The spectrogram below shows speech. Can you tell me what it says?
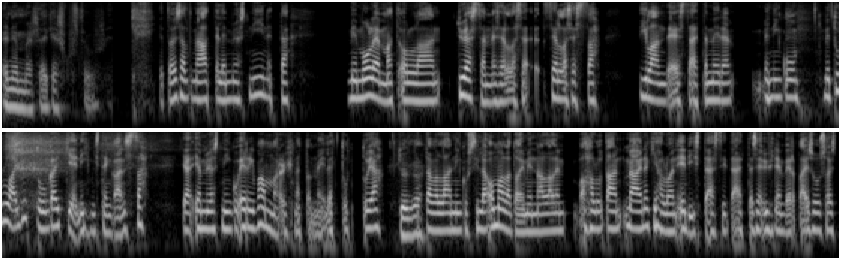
enemmän sitä keskustelua ja toisaalta mä ajattelen myös niin, että me molemmat ollaan työssämme sellaisessa, sellaisessa tilanteessa, että meidän, me, niin kuin, me tullaan juttuun kaikkien ihmisten kanssa ja, ja myös niin kuin eri vammaryhmät on meille tuttuja. Kyllä. Että tavallaan niin kuin sillä omalla toiminnalla halutaan, mä ainakin haluan edistää sitä, että se yhdenvertaisuus olisi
